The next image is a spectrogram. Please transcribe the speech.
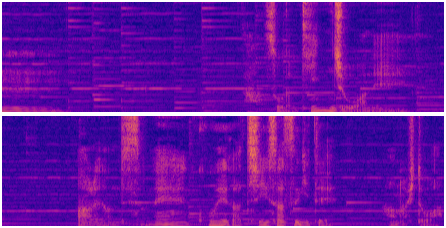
うーん。あ、そうだ、銀城はね、あれなんですよね。声が小さすぎて、あの人は。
